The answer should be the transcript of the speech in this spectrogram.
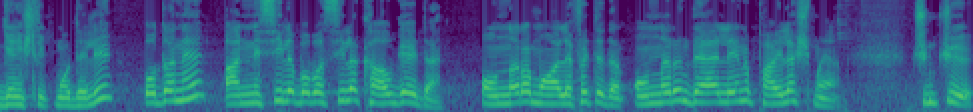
gençlik modeli. O da ne? Annesiyle babasıyla kavga eden, onlara muhalefet eden, onların değerlerini paylaşmayan. Çünkü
